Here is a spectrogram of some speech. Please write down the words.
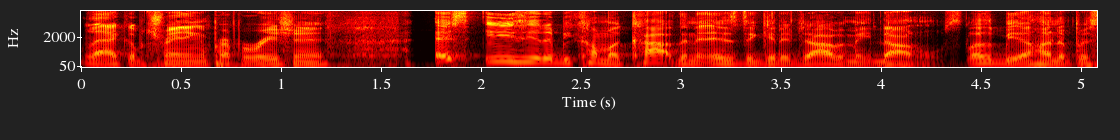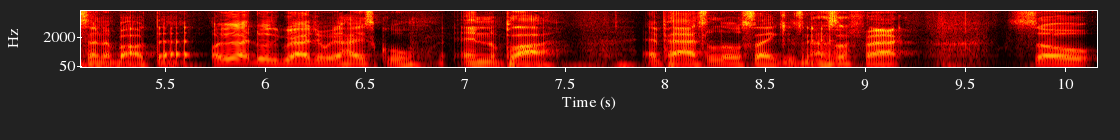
lack of training and preparation. It's easier to become a cop than it is to get a job at McDonald's. Let's be hundred percent about that. All you gotta do is graduate high school and apply and pass a little psych exam. That's a fact. So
